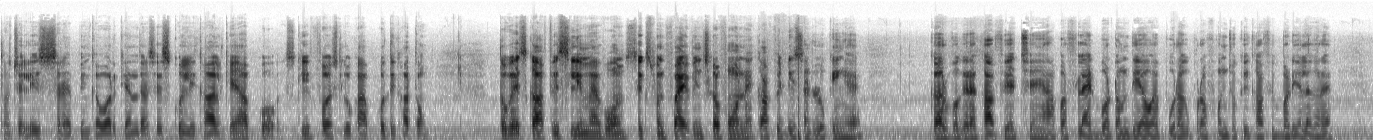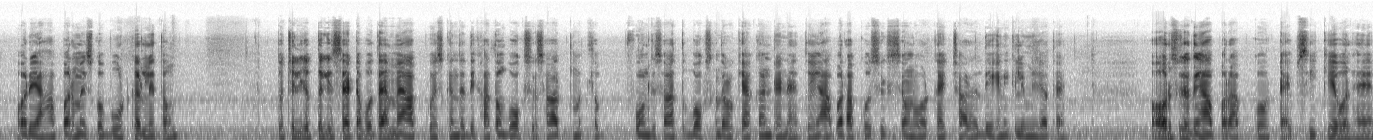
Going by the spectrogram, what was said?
तो चलिए इस रैपिंग कवर के अंदर से इसको निकाल के आपको इसकी फ़र्स्ट लुक आपको दिखाता हूँ। तो गैस काफ़ी स्लिम है फ़ोन 6.5 इंच का फ़ोन है, काफ़ी डिसेंट लुकिंग है। कर्व वगैरह काफ़ी अच्छे हैं। यहाँ पर फ्लैट बॉटम दिया हुआ है पूरा पूरा फ़ोन जो कि काफ़ी बढ़िया लग रहा है। और यहाँ पर मैं इसको बूट कर लेता हूँ। तो चलिए, जब तक ये सेटअप होता है, मैं आपको इसके अंदर दिखाता हूँ बॉक्स के साथ मतलब फ़ोन के साथ बॉक्स के अंदर क्या कंटेंट है। तो यहाँ पर आपको सिक्स सेवन वोट का एक चार्जर देखने के लिए मिल जाता है। और उसके साथ यहाँ पर आपको टाइप सी केबल है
